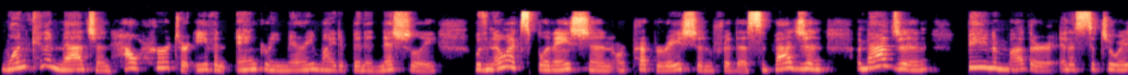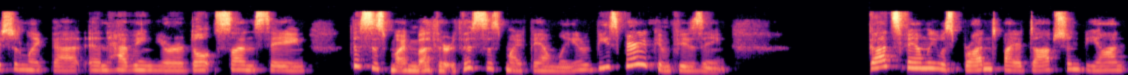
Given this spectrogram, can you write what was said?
One can imagine how hurt or even angry Mary might have been initially with no explanation or preparation for this. Imagine, imagine being a mother in a situation like that and having your adult son saying, This is my mother, this is my family. It would be very confusing. God's family was broadened by adoption beyond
